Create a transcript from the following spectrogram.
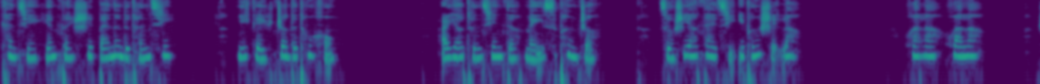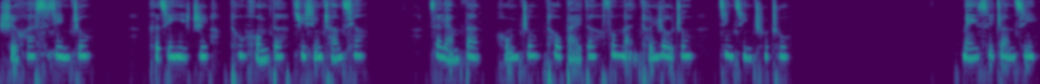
看见原本是白嫩的臀肌，已给撞得通红。而腰臀间的每一次碰撞，总是要带起一盆水浪。哗啦哗啦，水花四溅中，可见一支通红的巨型长枪，在两半红中透白的丰满臀肉中进进出出。每一次撞击，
